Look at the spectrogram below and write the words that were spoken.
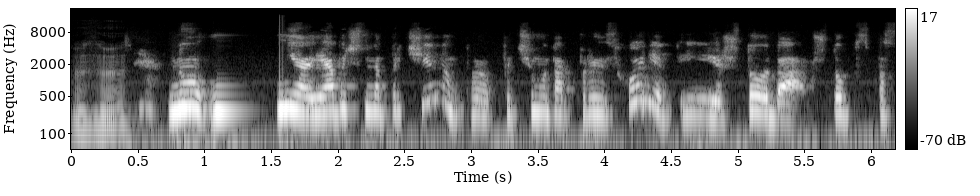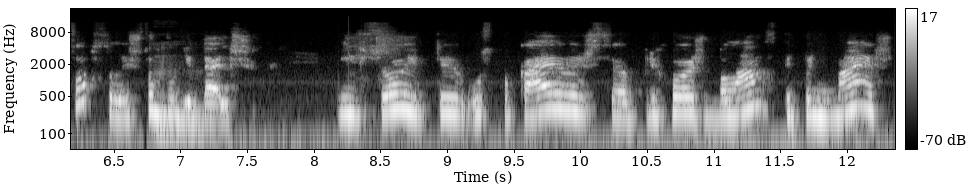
Угу. Ну, не, я обычно на причину, почему так происходит, и что, да, что способствовало, и что угу. будет дальше. И все, и ты успокаиваешься, приходишь в баланс, ты понимаешь,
